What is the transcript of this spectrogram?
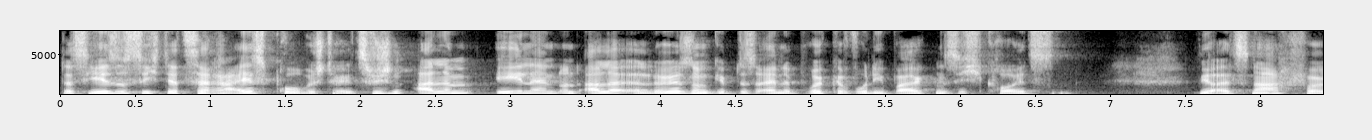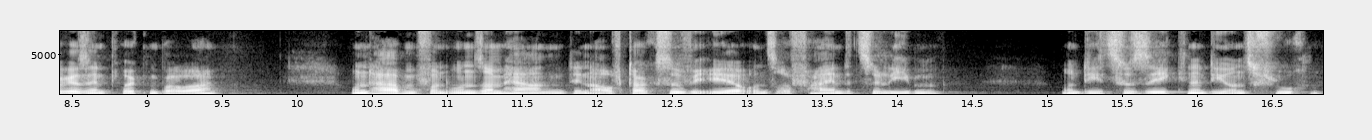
dass Jesus sich der Zerreißprobe stellt. Zwischen allem Elend und aller Erlösung gibt es eine Brücke, wo die Balken sich kreuzen. Wir als Nachfolger sind Brückenbauer und haben von unserem Herrn den Auftrag, so wie er, unsere Feinde zu lieben und die zu segnen, die uns fluchen.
